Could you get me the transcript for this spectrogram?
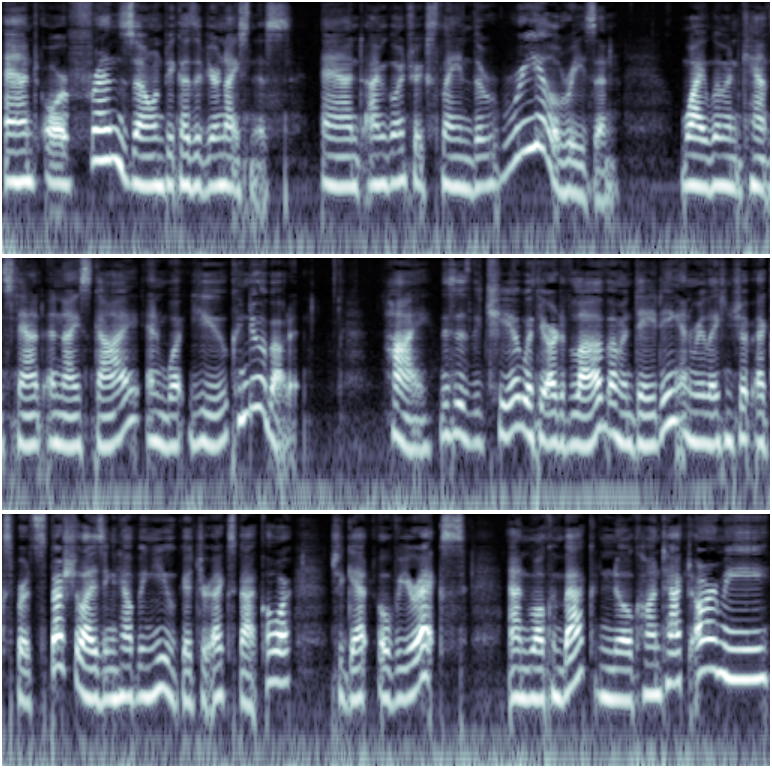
and or friend zoned because of your niceness. And I'm going to explain the real reason why women can't stand a nice guy and what you can do about it. Hi, this is Lucia with The Art of Love. I'm a dating and relationship expert specializing in helping you get your ex back or to get over your ex. And welcome back, No Contact Army.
